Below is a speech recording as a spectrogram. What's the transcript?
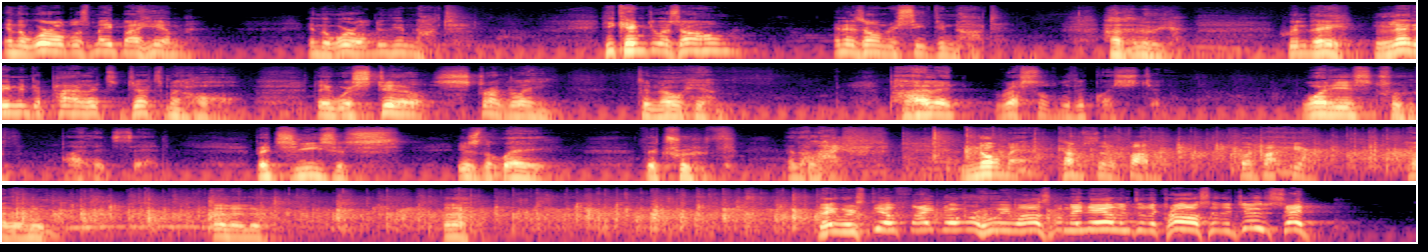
and the world was made by him, and the world knew him not. He came to his own, and his own received him not. Hallelujah. When they led him into Pilate's judgment hall, they were still struggling to know him. Pilate wrestled with a question What is truth? Pilate said. But Jesus is the way, the truth, and the life. No man comes to the Father but by him. Hallelujah. Hallelujah. Uh, they were still fighting over who he was when they nailed him to the cross, and the Jews said,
